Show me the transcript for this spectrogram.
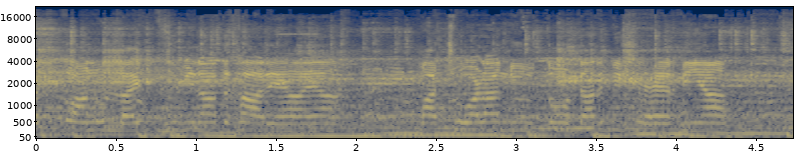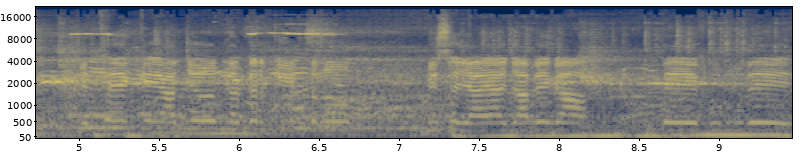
ਅੱਜ ਤੁਹਾਨੂੰ ਲਾਈਵ ਤਸਵੀਰਾਂ ਦਿਖਾ ਰਿਹਾ ਹਾਂ ਮਾਛੋਵਾੜਾ ਨਿਊਜ਼ ਤੋਂ ਡਰਬੀ ਸ਼ਹਿਰ ਦੀਆਂ, ਜਿੱਥੇ ਕਿ ਅੱਜ ਨਗਰ ਕੀਰਤਨ ਵੀ ਸਜਾਇਆ ਜਾਵੇਗਾ ਤੇ ਗੁਰੂ ਦੇ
